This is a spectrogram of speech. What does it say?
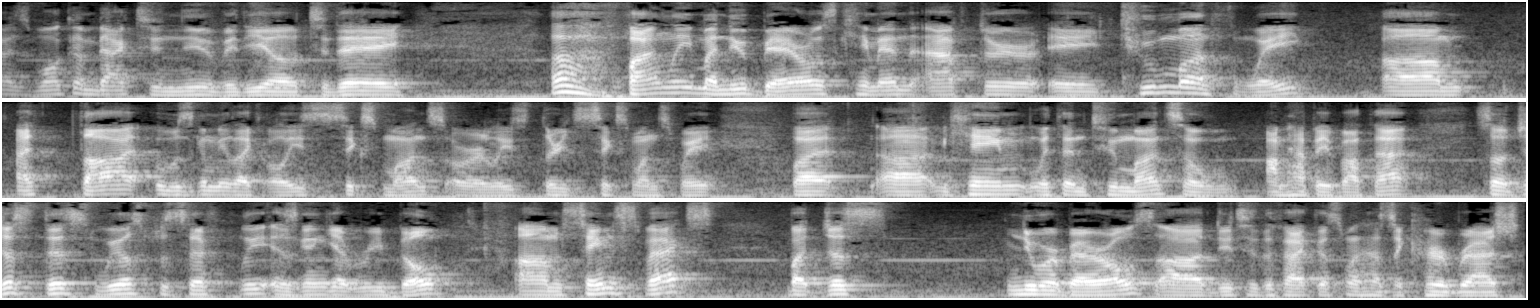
guys welcome back to a new video. Today uh, finally my new barrels came in after a two month wait. Um, i thought it was gonna be like at least six months or at least three to six months wait but uh, it came within two months so i'm happy about that. So just this wheel specifically is gonna get rebuilt. Um, same specs but just newer barrels uh, due to the fact this one has a curb rash.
